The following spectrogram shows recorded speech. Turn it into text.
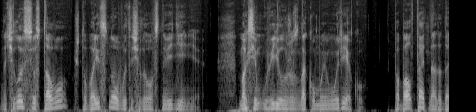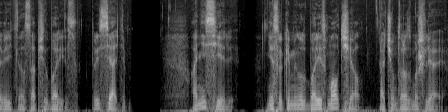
Началось все с того, что Борис снова вытащил его в сновидение. Максим увидел уже знакомую ему реку. «Поболтать надо», – доверительно сообщил Борис. «Присядем». Они сели. Несколько минут Борис молчал, о чем-то размышляя.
